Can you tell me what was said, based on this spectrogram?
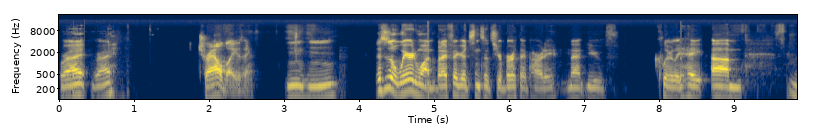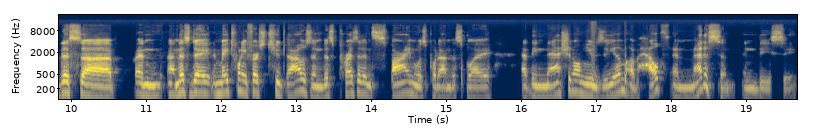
Right, right. trailblazing. hmm This is a weird one, but I figured since it's your birthday party that you clearly hate. Um, this uh, and on this date, May twenty first, two thousand, this president's spine was put on display at the National Museum of Health and Medicine in D.C.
